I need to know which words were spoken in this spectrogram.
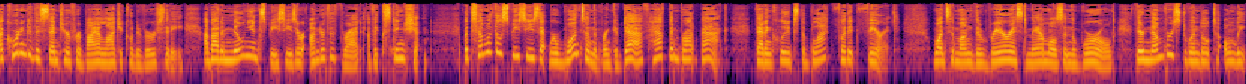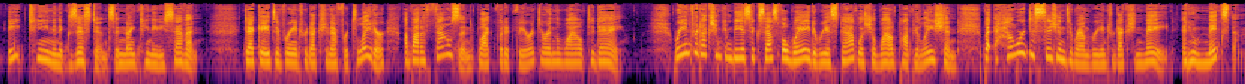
According to the Center for Biological Diversity, about a million species are under the threat of extinction. But some of those species that were once on the brink of death have been brought back. That includes the black-footed ferret. Once among the rarest mammals in the world, their numbers dwindled to only 18 in existence in 1987. Decades of reintroduction efforts later, about a thousand black-footed ferrets are in the wild today. Reintroduction can be a successful way to reestablish a wild population, but how are decisions around reintroduction made, and who makes them?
